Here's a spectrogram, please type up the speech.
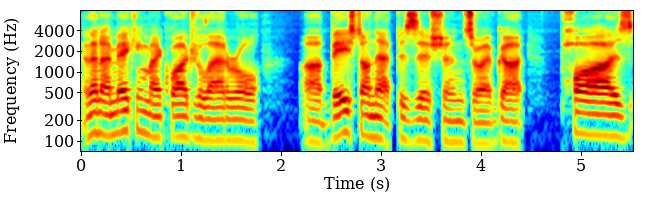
And then I'm making my quadrilateral uh, based on that position. So I've got pos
